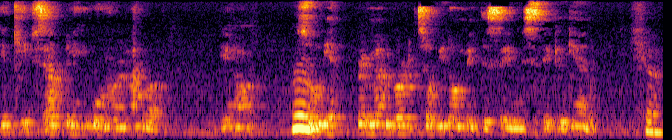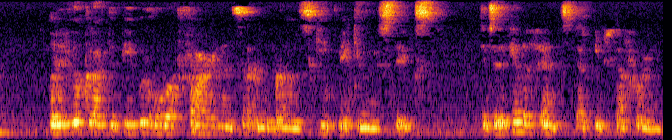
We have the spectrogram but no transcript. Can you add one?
it keeps happening over and over, you know. So we have to remember it so we don't make the same mistake again. Sure. But it looked like the people who are firing and selling the guns keep making mistakes. It's the innocents that keep suffering.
